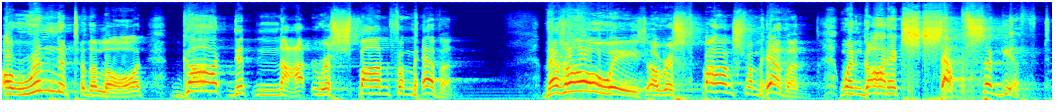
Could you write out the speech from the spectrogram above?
or rendered to the Lord, God did not respond from heaven. There's always a response from heaven when God accepts a gift.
